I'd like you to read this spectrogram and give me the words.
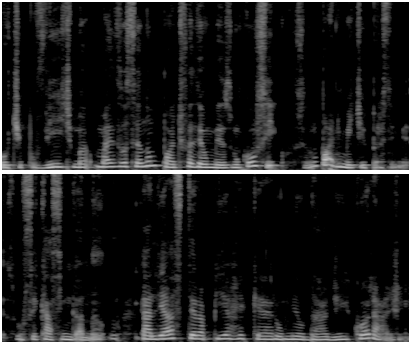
ou tipo vítima, mas você não pode fazer o mesmo consigo. Você não pode mentir para si mesmo, ficar se enganando. Aliás, terapia requer humildade e coragem,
